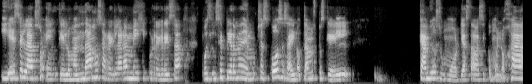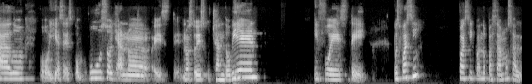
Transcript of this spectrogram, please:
y ese lapso en que lo mandamos a arreglar a México y regresa, pues Luis se pierde de muchas cosas. Ahí notamos pues que él cambios de humor, ya estaba así como enojado, o ya se descompuso, ya no, este, no estoy escuchando bien. Y fue este, pues fue así. fue así cuando pasamos al,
